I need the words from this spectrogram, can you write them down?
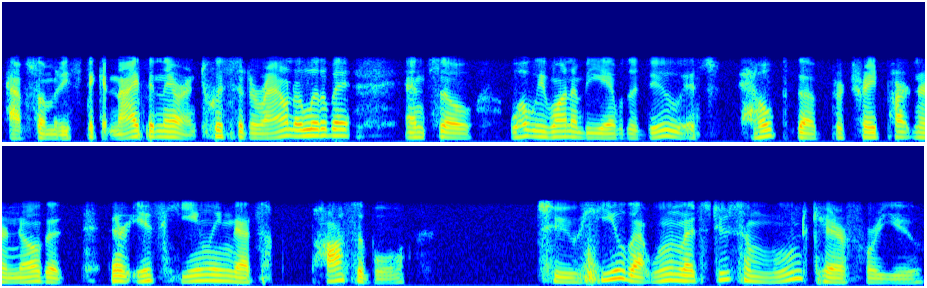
have somebody stick a knife in there and twist it around a little bit. And so, what we want to be able to do is help the betrayed partner know that there is healing that's possible to heal that wound. Let's do some wound care for you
